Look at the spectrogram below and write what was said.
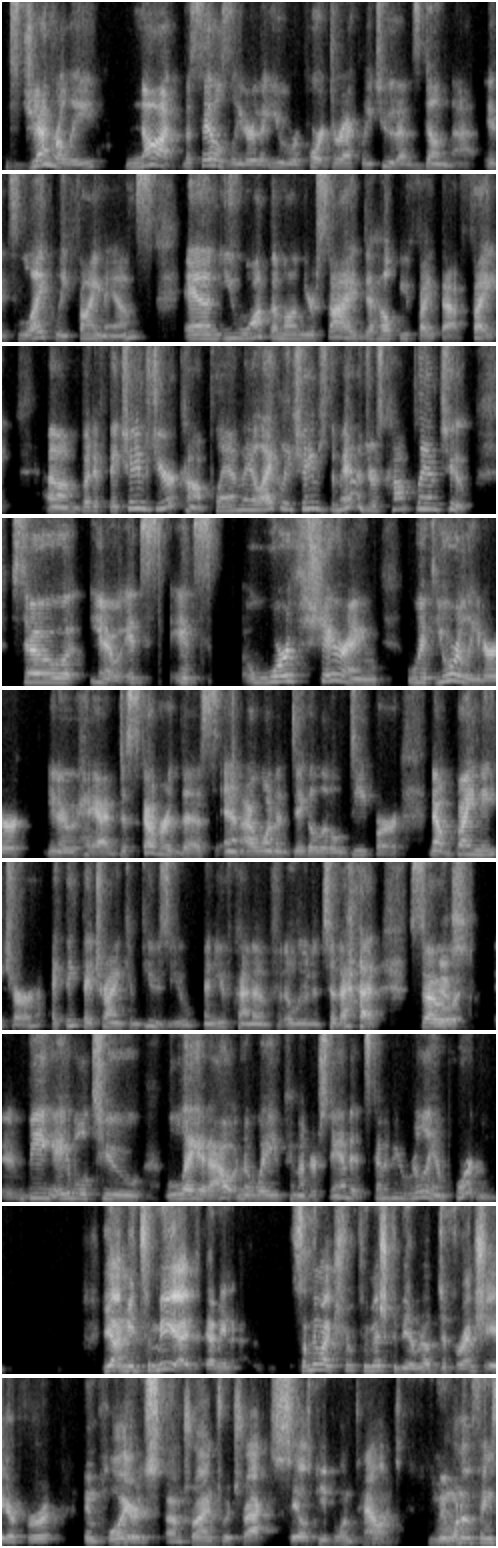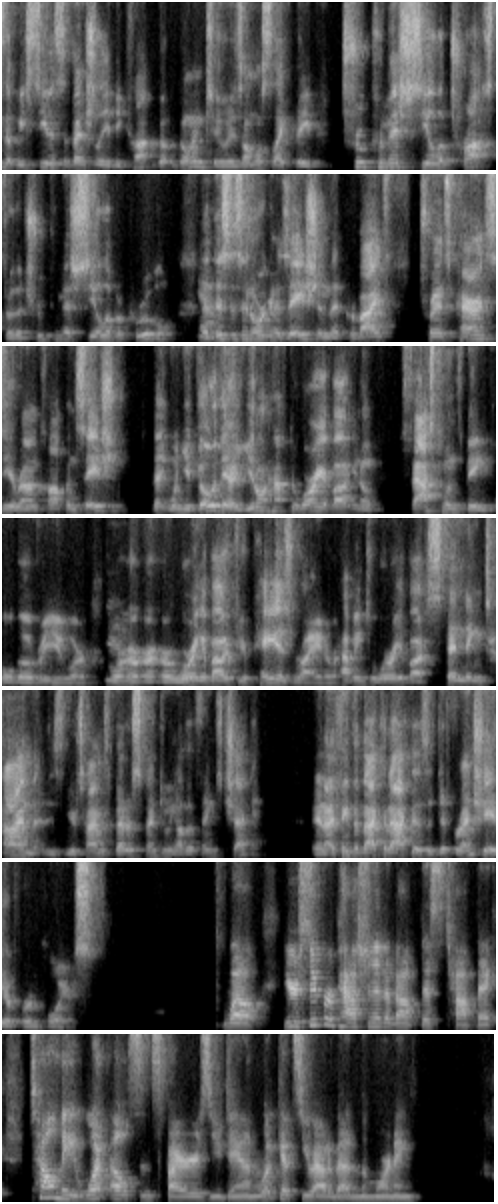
it's generally not the sales leader that you report directly to that's done that. It's likely finance, and you want them on your side to help you fight that fight. Um, but if they changed your comp plan, they likely changed the manager's comp plan too. So you know it's it's worth sharing with your leader you know, hey, I've discovered this and I want to dig a little deeper. Now, by nature, I think they try and confuse you, and you've kind of alluded to that. So, yes. being able to lay it out in a way you can understand it, it's going to be really important. Yeah, I mean, to me, I, I mean, something like TruCommish could be a real differentiator for employers um, trying to attract salespeople and talent. Yeah. I mean, one of the things that we see this eventually become go, going to is almost like the TruCommish seal of trust or the TruCommish seal of approval. Yeah. That this is an organization that provides transparency around compensation. That when you go there, you don't have to worry about you know fast ones being pulled over you or, yeah. or, or, or, worrying about if your pay is right or having to worry about spending time that is your time is better spent doing other things checking and i think that that could act as a differentiator for employers well, you're super passionate about this topic. Tell me what else inspires you, Dan? What gets you out of bed in the morning?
